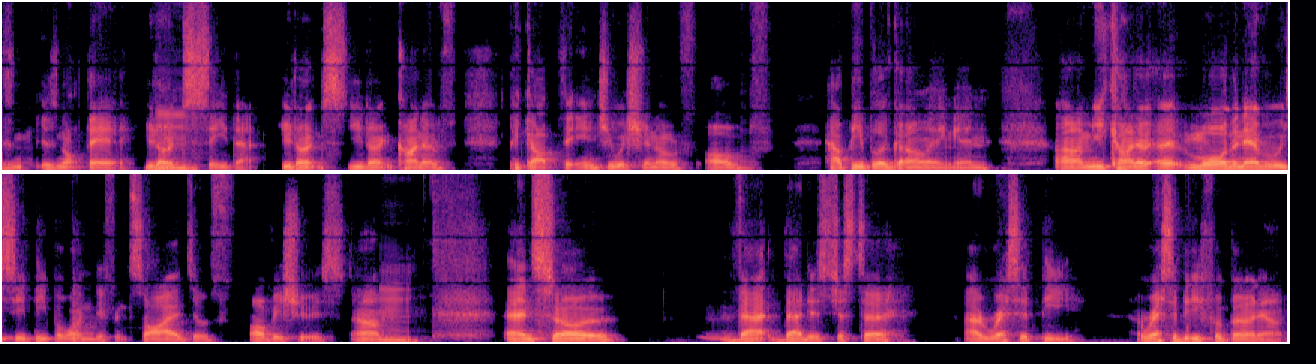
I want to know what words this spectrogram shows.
is, is not there. You don't mm. see that. You don't you don't kind of pick up the intuition of of how people are going, and um, you kind of uh, more than ever we see people on different sides of of issues, um, mm. and so that that is just a a recipe a recipe for burnout.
